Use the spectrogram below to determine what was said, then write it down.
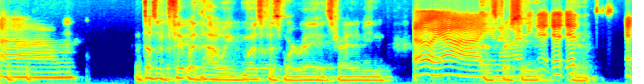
Um, it doesn't fit with how we most of us were raised, right? I mean, oh yeah, you know, I mean, and, and, yeah.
